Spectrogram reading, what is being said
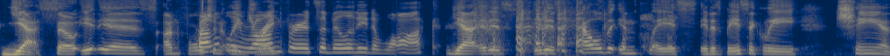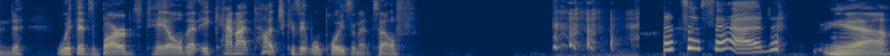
Yes, so it is unfortunately Probably wrong drag- for its ability to walk. Yeah, it is it is held in place. It is basically chained with its barbed tail that it cannot touch because it will poison itself. That's so sad. Yeah.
